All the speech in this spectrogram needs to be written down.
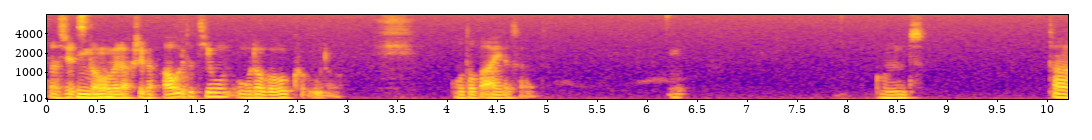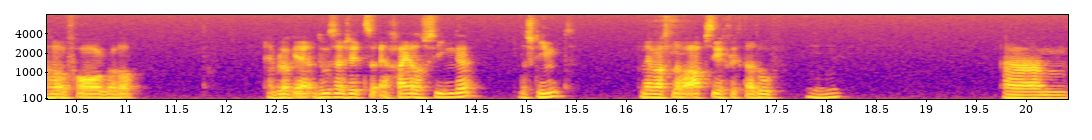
Das ist jetzt Mhm. da, weil ich geschrieben Autotune oder Vocal oder, oder beides halt. Und da habe ich noch eine Frage, oder? Eben, er, du sagst jetzt, er kann ja singen, das stimmt. Und er macht aber absichtlich darauf. Mhm. Ähm,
